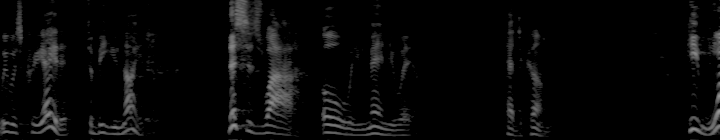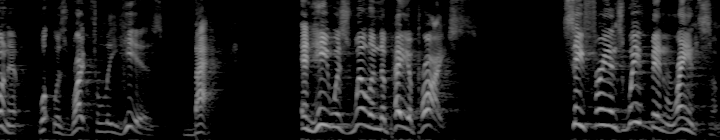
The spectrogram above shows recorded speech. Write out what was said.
We was created to be united. This is why, oh, Emmanuel had to come. He wanted what was rightfully his back. And he was willing to pay a price. See, friends, we've been ransomed.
